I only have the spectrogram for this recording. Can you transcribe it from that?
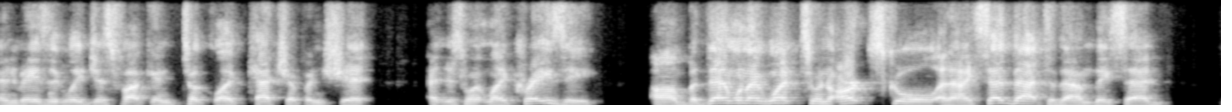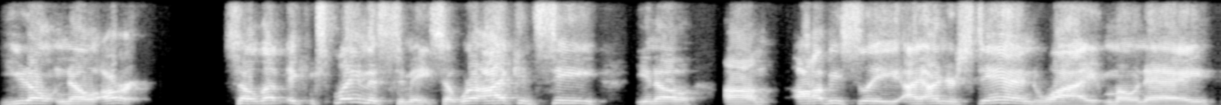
and basically just fucking took like ketchup and shit and just went like crazy. Um, but then when I went to an art school and I said that to them, they said, You don't know art. So let me explain this to me. So where I can see, you know, um, obviously I understand why Monet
